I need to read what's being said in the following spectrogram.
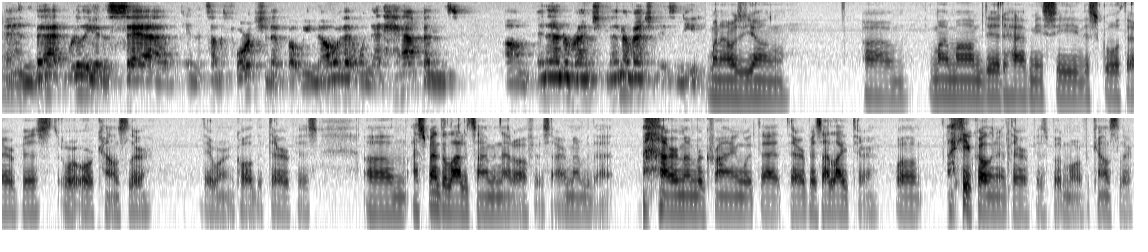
Mm. And that really is sad and it's unfortunate, but we know that when that happens, um, an, intervention, an intervention is needed. When I was young, um, my mom did have me see the school therapist or, or counselor. They weren't called the therapist. Um, I spent a lot of time in that office. I remember that. I remember crying with that therapist. I liked her. Well, I keep calling her a therapist, but more of a counselor.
